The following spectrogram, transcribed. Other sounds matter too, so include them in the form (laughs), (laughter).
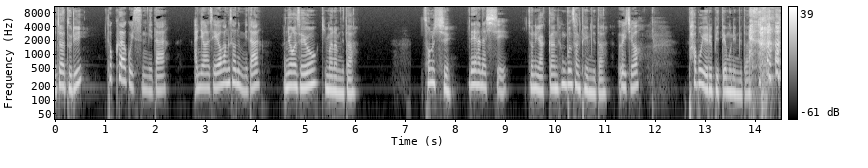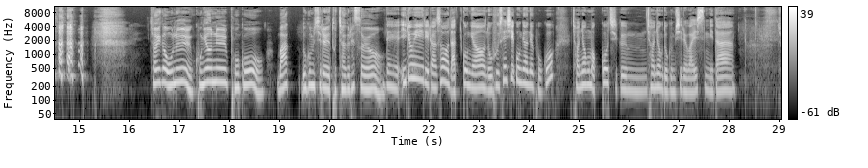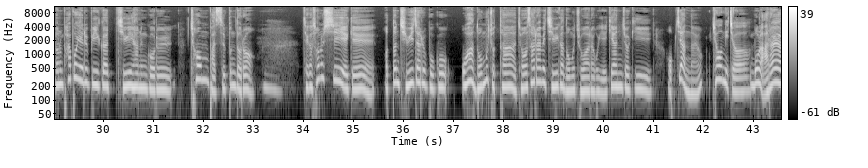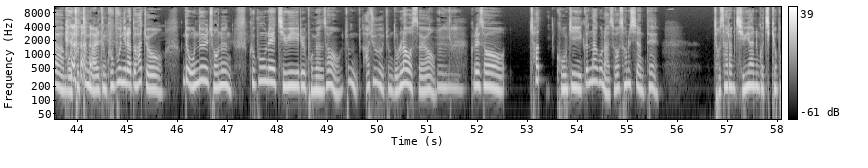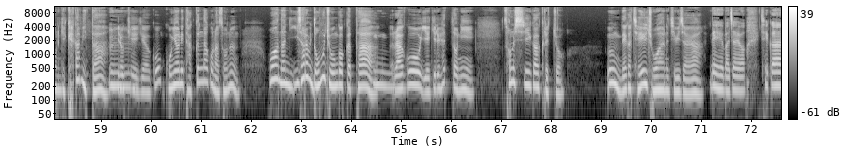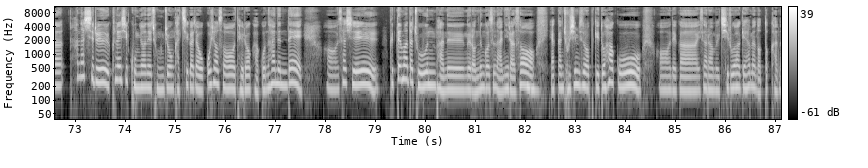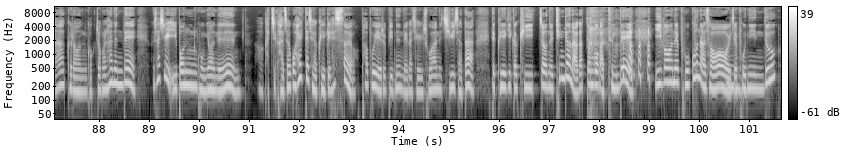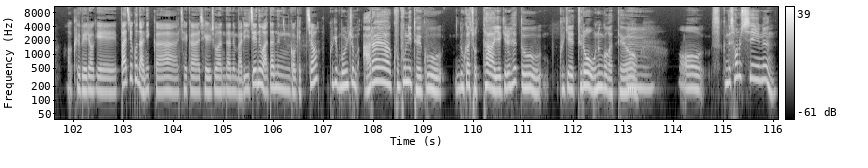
여자 둘이 토크하고 있습니다. 안녕하세요. 황선우입니다. 안녕하세요. 김하나입니다. 선우 씨. 네, 하나 씨. 저는 약간 흥분 상태입니다. 왜죠? 파보 예르비 때문입니다. (laughs) 저희가 오늘 공연을 보고 막 녹음실에 도착을 했어요. 네, 일요일이라서 낮 공연, 오후 3시 공연을 보고 저녁 먹고 지금 저녁 녹음실에 와 있습니다. 저는 파보 예르비가 지휘하는 거를 처음 봤을 뿐더러 음. 제가 선우 씨에게 어떤 지휘자를 보고 와 너무 좋다 저 사람의 지휘가 너무 좋아라고 얘기한 적이 없지 않나요? 처음이죠. 뭘 알아야 뭐 좋든 말든 (laughs) 구분이라도 하죠. 근데 오늘 저는 그분의 지휘를 보면서 좀 아주 좀 놀라웠어요. 음. 그래서 첫 곡이 끝나고 나서 선우 씨한테 저 사람 지휘하는 거 지켜보는 게 쾌감이 있다. 음. 이렇게 얘기하고 공연이 다 끝나고 나서는 와, 난 이 사람이 너무 좋은 것 같아. 음. 라고 얘기를 했더니 선우 씨가 그랬죠. 응, 내가 제일 좋아하는 지휘자야. 네, 맞아요. 제가 하나 씨를 클래식 공연에 종종 같이 가자고 꼬셔서 데려가곤 하는데, 어, 사실 그때마다 좋은 반응을 얻는 것은 아니라서 음. 약간 조심스럽기도 하고, 어, 내가 이 사람을 지루하게 하면 어떡하나 그런 걱정을 하는데, 사실 이번 공연은 어, 같이 가자고 할 때 제가 그 얘기를 했어요. 파보 예르비는 내가 제일 좋아하는 지휘자다. 근데 그 얘기가 귀전을 튕겨 나갔던 것 같은데 (laughs) 이번에 보고 나서 음. 이제 본인도 어, 그 매력에 빠지고 나니까 제가 제일 좋아한다는 말이 이제는 와닿는 거겠죠? 그게 뭘 좀 알아야 구분이 되고 누가 좋다 얘기를 해도 그게 들어오는 것 같아요. 음. 어, 근데 선우 씨는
